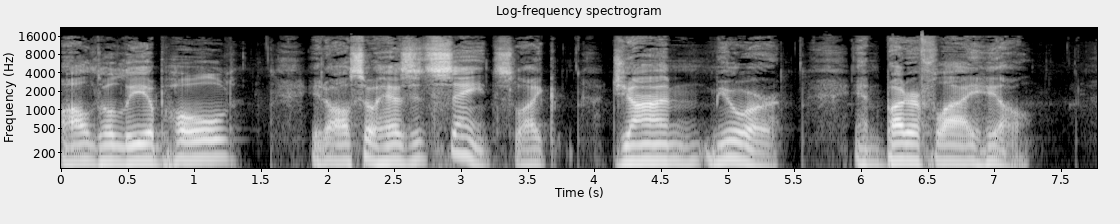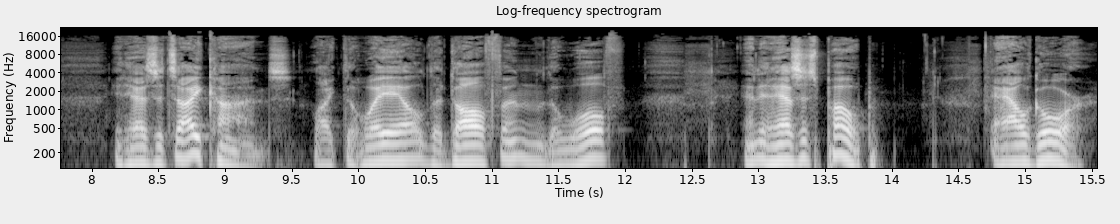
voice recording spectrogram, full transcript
Aldo Leopold. It also has its saints like John Muir and Butterfly Hill. It has its icons like the whale, the dolphin, the wolf, and it has its pope, Al Gore.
